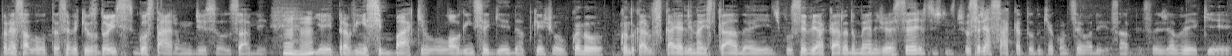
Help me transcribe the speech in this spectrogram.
por essa luta. Você vê que os dois gostaram disso, sabe? Uhum. E aí, pra vir esse baque logo em seguida, porque tipo, quando, quando o Carlos cai ali na escada e tipo, você vê a cara do manager, você, tipo, você já saca tudo que aconteceu ali, sabe? Você já vê que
